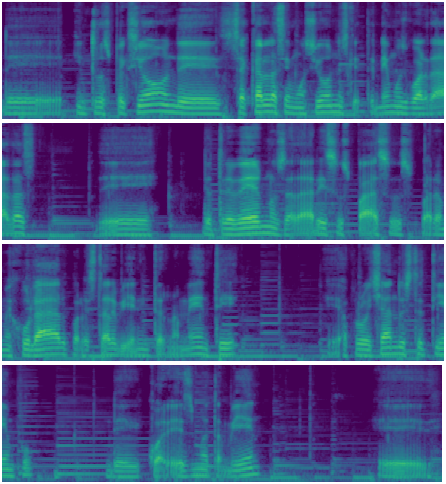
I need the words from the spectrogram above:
de introspección, de sacar las emociones que tenemos guardadas, de, atrevernos a dar esos pasos para mejorar, para estar bien internamente, eh, aprovechando este tiempo de cuaresma también, eh,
